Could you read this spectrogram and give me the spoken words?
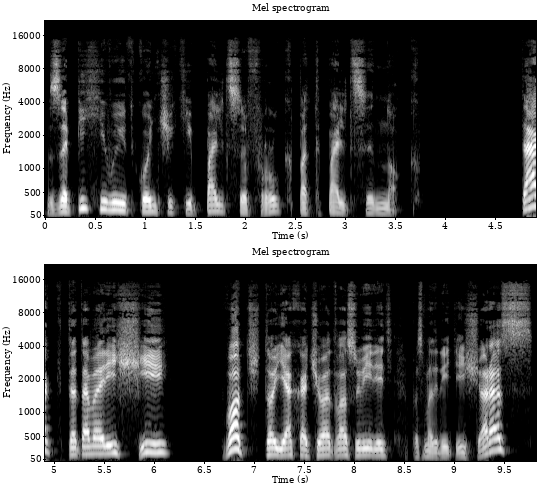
запихивает кончики пальцев рук под пальцы ног. — Так-то, товарищи, вот что я хочу от вас увидеть. Посмотрите еще раз.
